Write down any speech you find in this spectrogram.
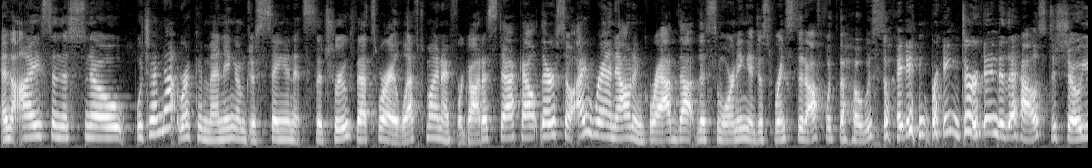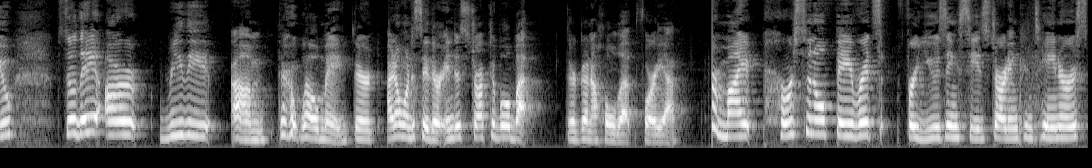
and the ice and the snow, which I'm not recommending. I'm just saying it's the truth. That's where I left mine. I forgot a stack out there. So I ran out and grabbed that this morning and just rinsed it off with the hose. So I didn't bring dirt into the house to show you. So they are really, um, they're well made. They're, I don't want to say they're indestructible, but they're going to hold up for you. My personal favorites for using seed starting containers.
